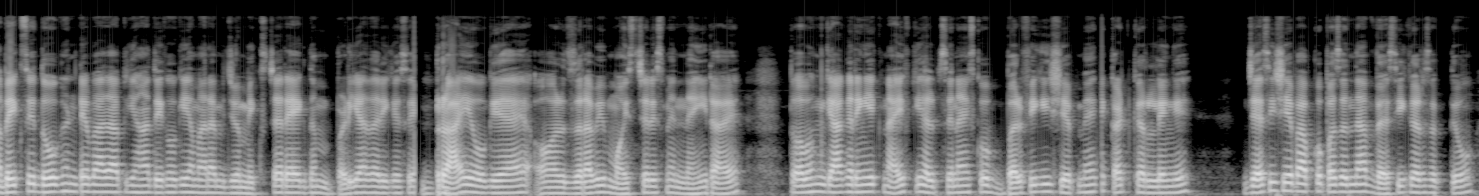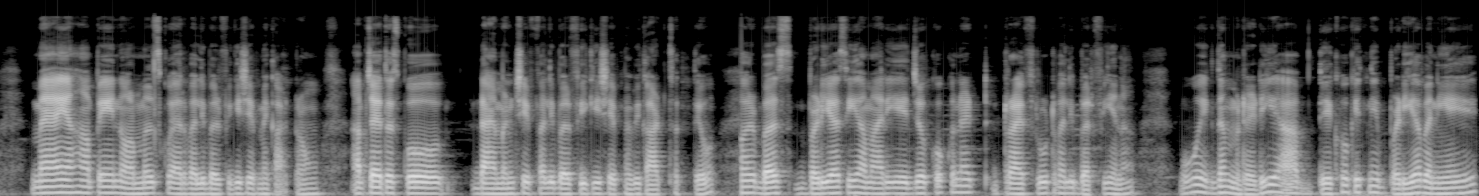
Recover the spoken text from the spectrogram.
अब एक से दो घंटे बाद आप यहाँ देखो कि हमारा जो मिक्सचर है एकदम बढ़िया तरीके से ड्राई हो गया है और ज़रा भी मॉइस्चर इसमें नहीं रहा है। तो अब हम क्या करेंगे, एक नाइफ़ की हेल्प से ना इसको बर्फ़ी की शेप में कट कर लेंगे। जैसी शेप आपको पसंद है, आप वैसी कर सकते हो। मैं यहाँ पे नॉर्मल स्क्वायर वाली बर्फ़ी की शेप में काट रहा हूँ। आप चाहे तो इसको डायमंड शेप वाली बर्फ़ी की शेप में भी काट सकते हो। और बस बढ़िया सी हमारी ये जो कोकोनट ड्राई फ्रूट वाली बर्फ़ी है ना वो एकदम रेडी है। आप देखो कितनी बढ़िया बनी है ये।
